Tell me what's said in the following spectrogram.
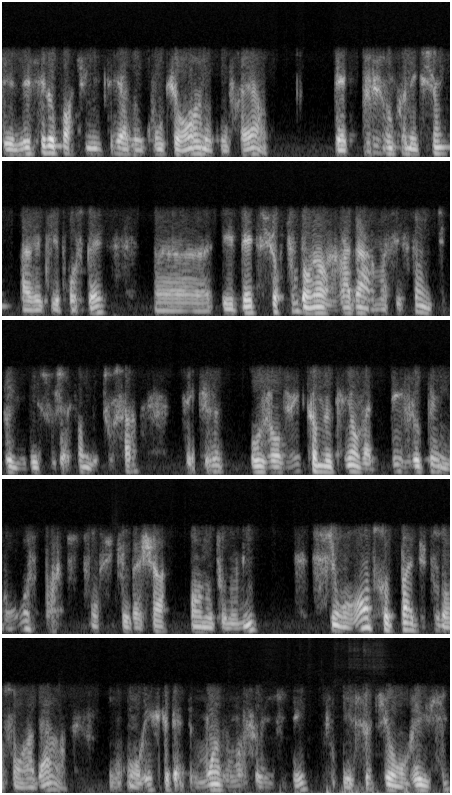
c'est laisser l'opportunité à nos concurrents, nos confrères, d'être plus en connexion avec les prospects et d'être surtout dans leur radar. Moi, c'est ça un petit peu l'idée sous-jacente de tout ça c'est que le client va développer une grosse partie de son cycle d'achat en autonomie, si on rentre pas du tout dans son radar, on, risque d'être de moins en moins sollicité. Et ceux qui ont réussi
